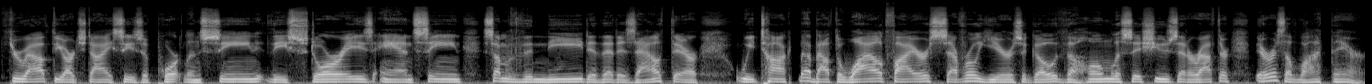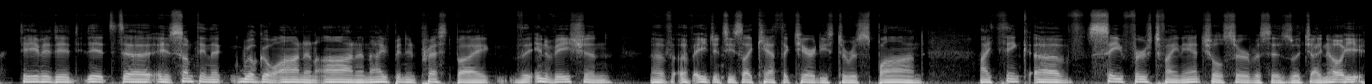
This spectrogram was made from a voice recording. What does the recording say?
throughout the Archdiocese of Portland seeing these stories and seeing some of the need that is out there. We talked about the wildfires several years ago, the homeless issues that are out there. There is a lot there. David, it, it uh, is something that will go on and on, and I've been impressed by the innovation of, of agencies like Catholic Charities to respond. I think of Save First Financial Services, which I know you,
